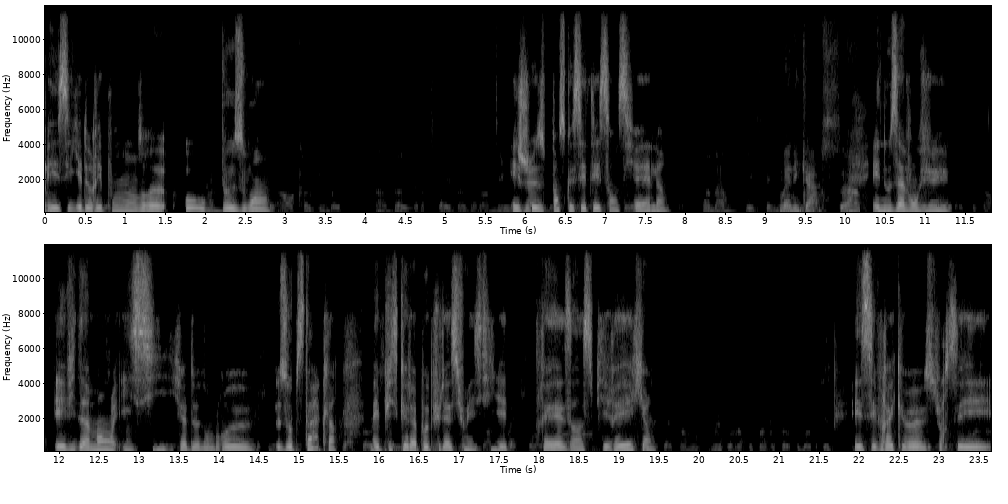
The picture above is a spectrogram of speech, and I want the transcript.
et essayer de répondre aux besoins. Et je pense que c'est essentiel. Et nous avons vu Évidemment, ici, de nombreux obstacles, mais puisque la population ici est très inspirée, et c'est vrai que sur ces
